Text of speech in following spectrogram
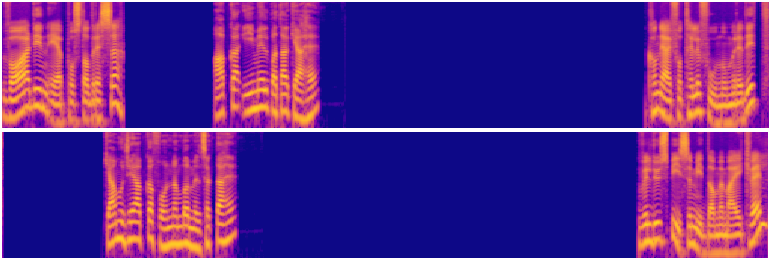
Hva er din e-postadresse? आपका ईमेल पता क्या है Kan jeg få telefonnummeret ditt? क्या मुझे आपका फ़ोन नंबर मिल सकता है Vil du spise middag med meg i kveld?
